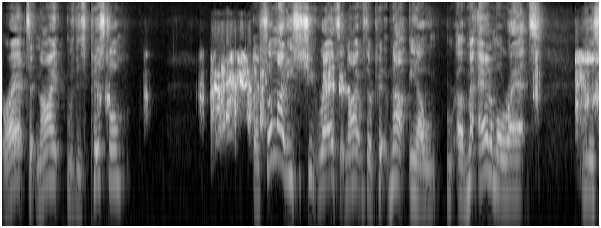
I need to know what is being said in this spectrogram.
rats at night with his pistol, or somebody used to shoot rats at night with their not you know uh, animal rats with his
